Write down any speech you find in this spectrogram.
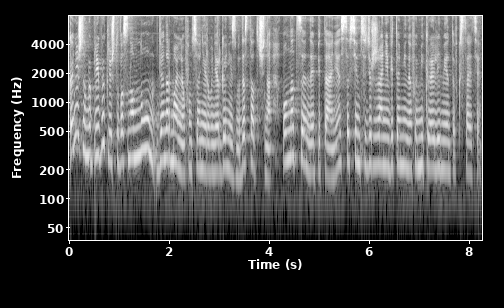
Конечно, мы привыкли, что в основном для нормального функционирования организма достаточно полноценное питание со всем содержанием витаминов и микроэлементов, кстати.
